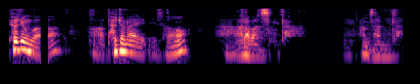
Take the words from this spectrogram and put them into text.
표준과 어, 표준화에 대해서 아, 알아봤습니다. 네, 감사합니다.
